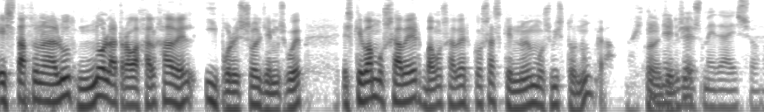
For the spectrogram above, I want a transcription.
Esta zona de la luz no la trabaja el Hubble y por eso el James Webb es que vamos a ver, vamos a ver cosas que no hemos visto nunca. qué nervios me da eso.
